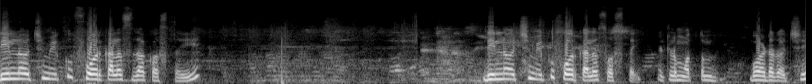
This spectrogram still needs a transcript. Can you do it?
దీనిలో వచ్చి మీకు ఫోర్ కలర్స్ దాకా వస్తాయి. దీనిలో వచ్చి మీకు ఫోర్ కలర్స్ వస్తాయి. ఇట్లా మొత్తం బార్డర్ వచ్చి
